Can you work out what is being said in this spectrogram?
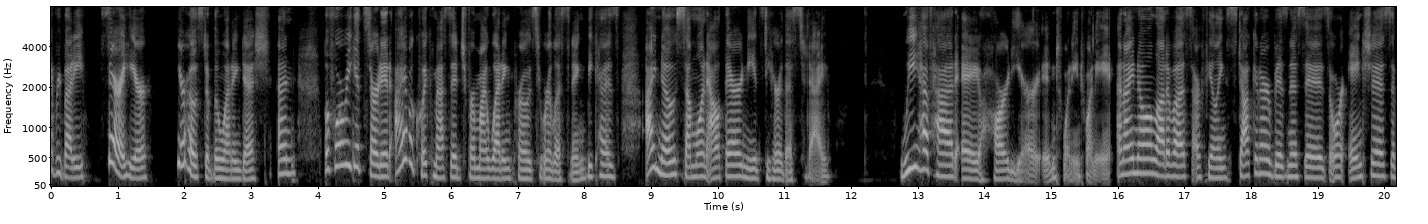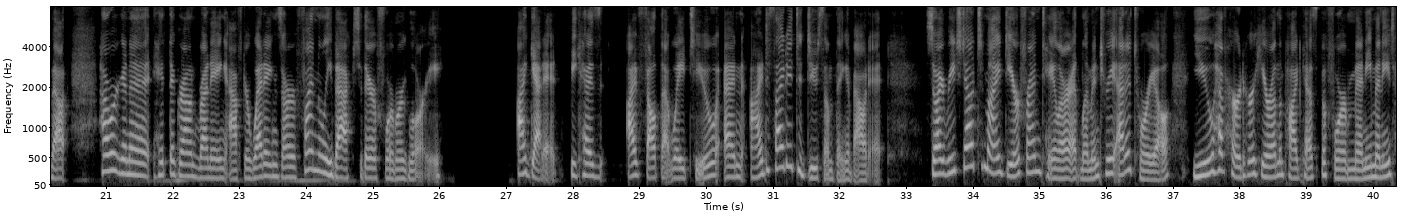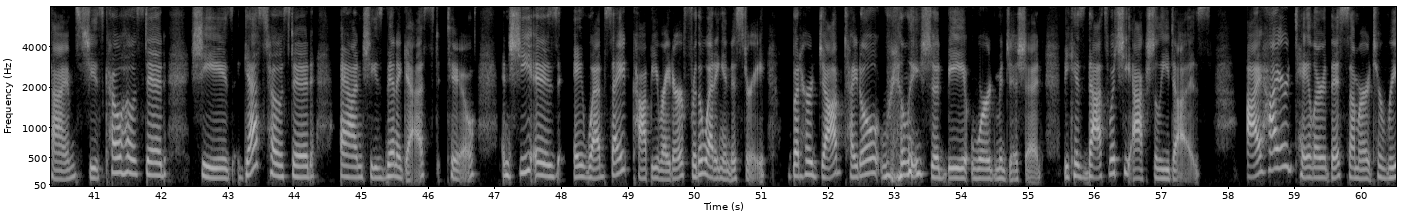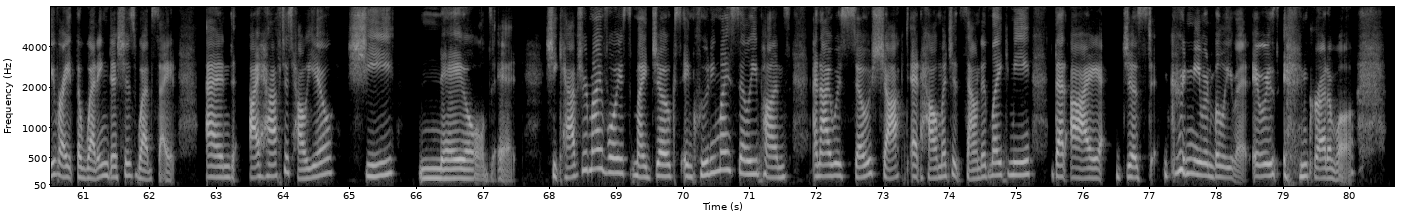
everybody. Sarah here, your host of The Wedding Dish. And before we get started, I have a quick message for my wedding pros who are listening because I know someone out there needs to hear this today. We have had a hard year in 2020, and I know a lot of us are feeling stuck in our businesses or anxious about how we're going to hit the ground running after weddings are finally back to their former glory. I get it because I've felt that way too. And I decided to do something about it. So I reached out to my dear friend Taylor at Lemon Tree Editorial. You have heard her here on the podcast before many, many times. She's co hosted, she's guest hosted, and she's been a guest too. And she is a website copywriter for the wedding industry. But her job title really should be word magician because that's what she actually does. I hired Taylor this summer to rewrite the Wedding Dishes website. And I have to tell you, she nailed it. She captured my voice, my jokes, including my silly puns. And I was so shocked at how much it sounded like me that I just couldn't even believe it. It was incredible.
